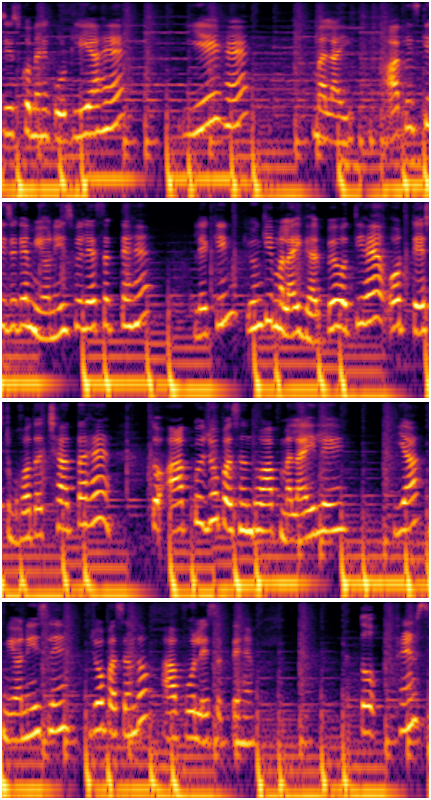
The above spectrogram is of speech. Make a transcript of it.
जिसको मैंने कूट लिया है। ये है मलाई। आप इसकी जगह मियोनीस भी ले सकते हैं, लेकिन क्योंकि मलाई घर पे होती है और टेस्ट बहुत अच्छा आता है तो आपको जो पसंद हो आप मलाई लें या मियोनीस लें, जो पसंद हो आप वो ले सकते हैं। तो फ्रेंड्स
